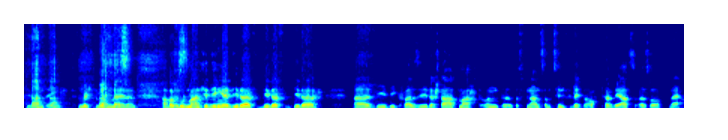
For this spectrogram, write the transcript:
wie man denkt. Möchte man meinen. Aber gut, manche Dinge, die da, die da, die da äh, die, die quasi der Staat macht und äh, das Finanzamt sind vielleicht auch pervers. Also, naja.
